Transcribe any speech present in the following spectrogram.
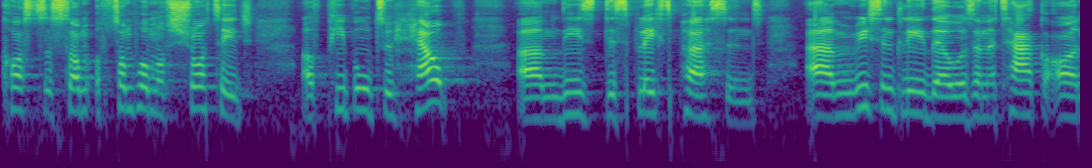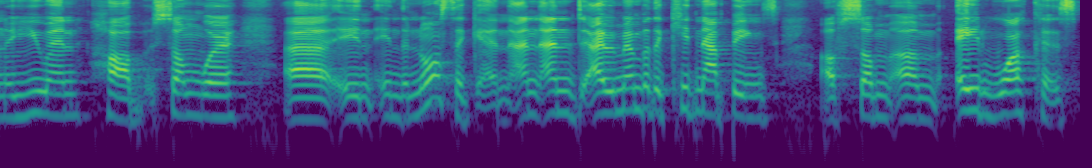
caused some some form of shortage of people to help um, these displaced persons. Um, recently, there was an attack on a UN hub somewhere uh, in, in the north again. And, and I remember the kidnappings of some um, aid workers.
